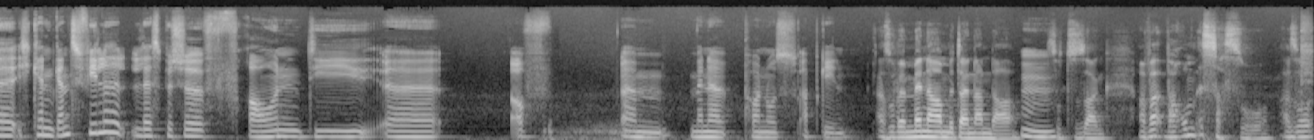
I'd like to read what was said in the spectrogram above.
Äh, ich kenne ganz viele lesbische Frauen, die äh, auf ähm, Männerpornos abgehen. Also wenn Männer miteinander sozusagen. Aber warum ist das so? Also,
